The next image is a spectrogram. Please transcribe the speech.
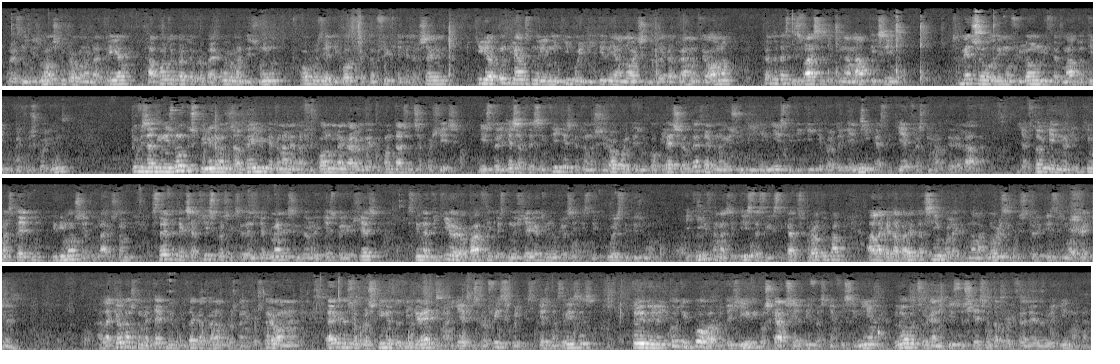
Ο εθνικισμός και η προγονολατρία, απότοκα του ευρωπαϊκού ρομαντισμού, όπως διατυπώθηκε από τον Φίχτε και τον Σέλιν, κυριαρχούν πλέον στην ελληνική πολιτική διανόηση του 19ου αιώνα, θέτοντα τις βάσεις για την ανάπτυξη μέσω δημοφιλών μυθευμάτων τύπου κρυφού σχολείου, του βυζαντινισμού του Σπυρίδων Ζαβέλιου και των ανεδαφικών μεγαλοδιατικών τάσεων της εποχής. Οι ιστορικές αυτές συνθήκες και το νοσηρό πολιτισμικό πλαίσιο δεν θα ευνοήσουν τη γενή αισθητική και πρωτογενή οικαστική έκφραση στην Νότια Ελλάδα. Γι' αυτό και η νεοελληνική μας τέχνη, η δημόσια τουλάχιστον, στρέφεται εξ αρχής προς εξειδενικευμένες ιδεολογικές περιοχές στην Αττική Ωρεοπάθεια και στην οχέλεια του νεοκλασικιστικού αισθητισμού. Εκεί θα αναζητήσει τα στιλιστικά της πρότυπα, αλλά και τα απαραίτητα σύμβολα και την αναγνώριση της ιστορικής της μορφής. Αλλά και όταν στο μετέχνιο του 19ου προς τον 20ο αιώνα έρχεται στο προσκήνιο το δίκαιο αίτημα για επιστροφή στις πολιτιστικές μας ρίζες, το ιδεολογικό του υπόβαθρο το είχε ήδη υποσκάψει αντίφαση και αμφισημία λόγω της οργανικής του σχέσης με τα προηγθέντα ιδεολογήματα.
